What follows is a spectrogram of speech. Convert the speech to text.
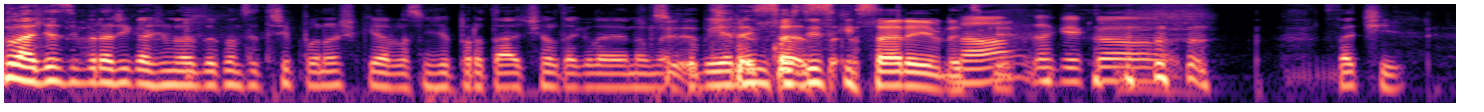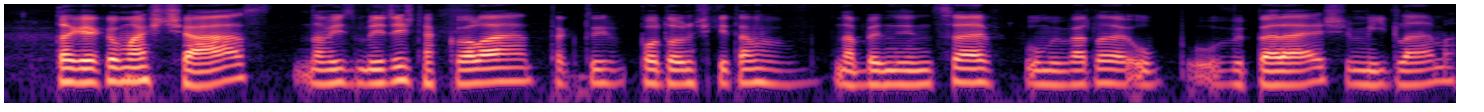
Láďa si teda říkal, že měl dokonce tři ponožky a vlastně, že protáčel takhle jenom Tři- tři jeden se- kus vždycky. sérii vždycky. No, tak jako, Stačí. tak jako máš čas, navíc jdeš na kole, tak ty potončky tam na benzince v umyvadle u, u, vypereš mídlem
